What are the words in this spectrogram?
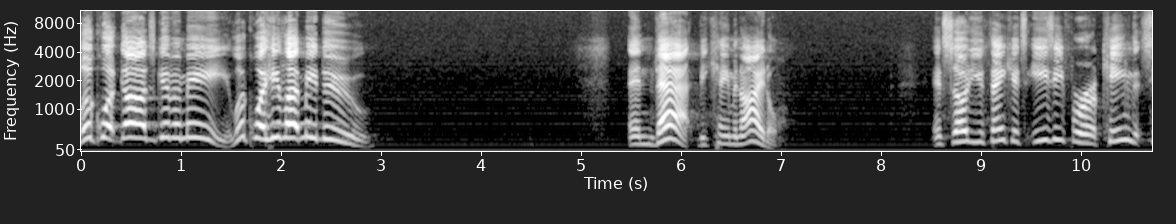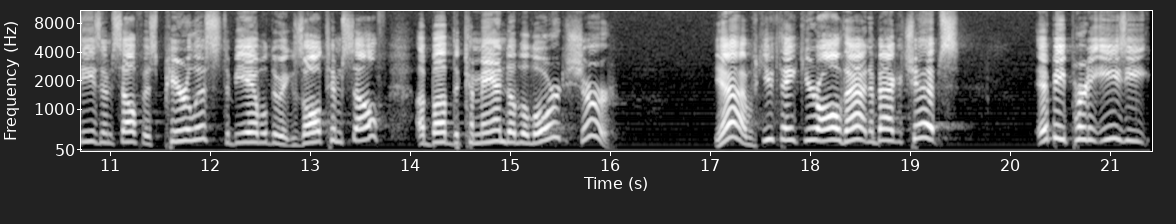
Look what God's given me. Look what He let me do. And that became an idol. And so, do you think it's easy for a king that sees himself as peerless to be able to exalt himself above the command of the Lord? Sure. Yeah, if you think you're all that in a bag of chips, it'd be pretty easy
